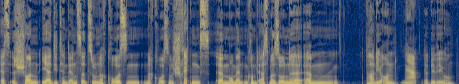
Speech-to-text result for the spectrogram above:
es ist schon eher die Tendenz dazu, nach großen, nach großen Schreckensmomenten äh, kommt erstmal so eine ähm, Party-on-Bewegung. ja.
